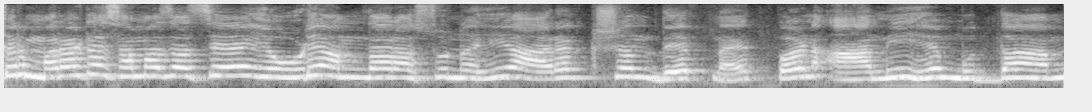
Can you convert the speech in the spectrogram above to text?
तर मराठा समाजाचे एवढे आमदार असूनही आरक्षण देत नाहीत पण आम्ही हे मुद्दाम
